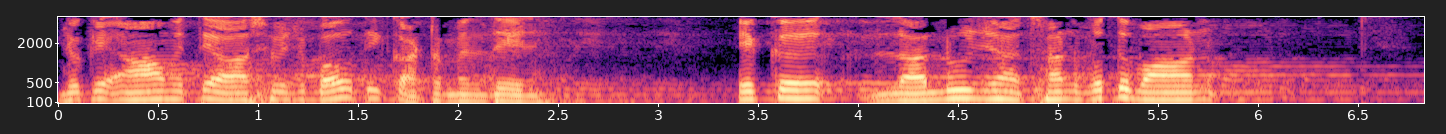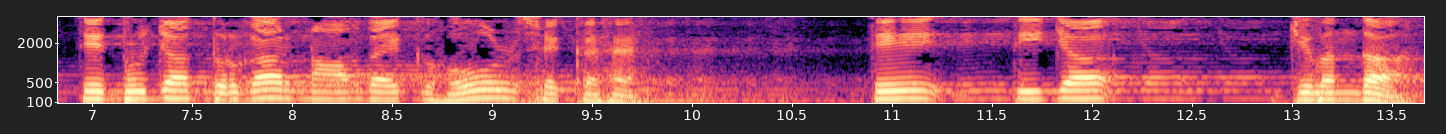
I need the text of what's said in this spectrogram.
ਜੋ ਕਿ ਆਮ ਇਤਿਹਾਸ ਵਿੱਚ ਬਹੁਤ ਹੀ ਘੱਟ ਮਿਲਦੇ ਨੇ। ਇੱਕ ਲਾਲੂ ਜਾਂ ਸਨ ਬੁੱਧਵਾਨ ਤੇ ਦੂਜਾ ਦੁਰਗਾ ਨਾਮ ਦਾ ਇੱਕ ਹੋਰ ਸਿੱਖ ਹੈ ਤੇ ਤੀਜਾ ਜੀਵੰਦਾ।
